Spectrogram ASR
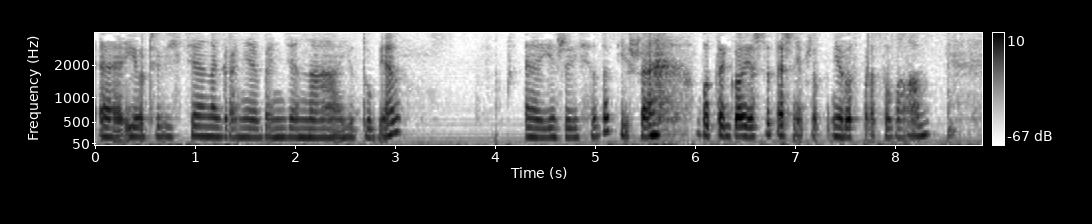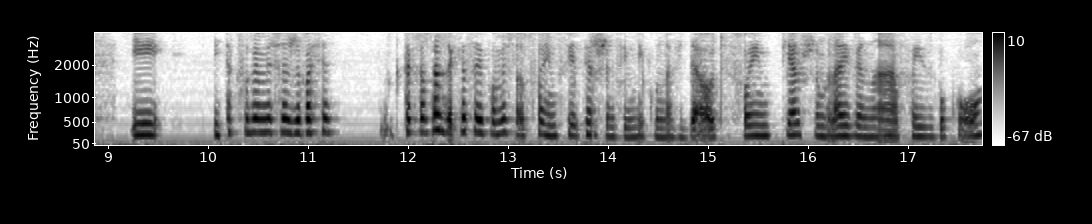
E, I oczywiście nagranie będzie na YouTubie, e, jeżeli się zapiszę, bo tego jeszcze też nie, nie rozpracowałam. I, I tak sobie myślę, że właśnie tak naprawdę, jak ja sobie pomyślę o swoim fi pierwszym filmiku na wideo, czy swoim pierwszym live na Facebooku,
